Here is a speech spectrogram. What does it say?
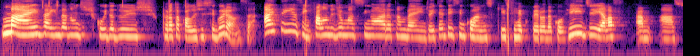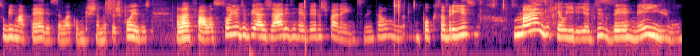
mas ainda não descuida dos protocolos de segurança. Aí tem, assim, falando de uma senhora também, de 85 anos, que se recuperou da Covid e ela a, a submatéria, sei lá como que chama essas coisas, Ela fala: sonho de viajar e de rever os parentes. Então, um pouco sobre isso. Mas o que eu iria dizer mesmo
